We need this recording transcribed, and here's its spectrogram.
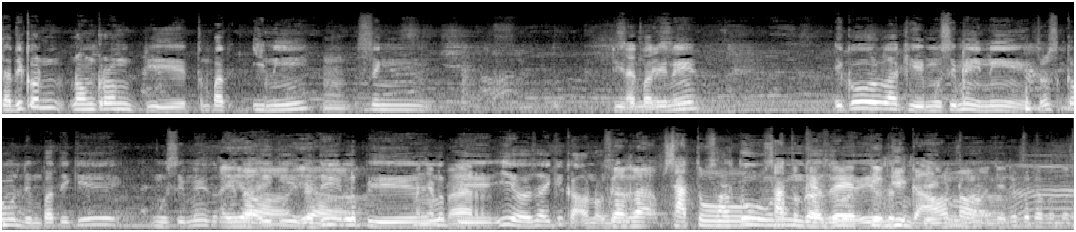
tadi kon nongkrong di tempat ini Hmm. sing di Set tempat list ini Iku lagi musimnya ini, terus kamu di tempat iki musimnya ternyata Iya, iki, iya. jadi lebih Menyebar. lebih iya saya iki gak ono Enggak sing- enggak satu Satu, satu enggak genre iya, tinggi enggak bingung. ono. Heeh. Jadi bener-bener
